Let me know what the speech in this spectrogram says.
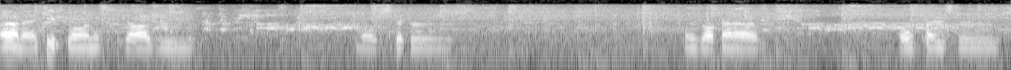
I don't know, it keeps going. This is Ozzy. More stickers. There's all kind of old posters.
